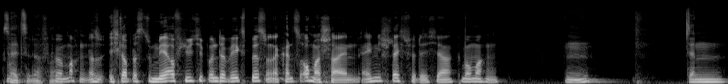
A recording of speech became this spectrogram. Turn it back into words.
Was hältst du Können wir davon? machen. Also ich glaube, dass du mehr auf YouTube unterwegs bist und dann kannst du auch mal scheinen. Eigentlich nicht schlecht für dich, ja. Können wir machen. Mhm. Dann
